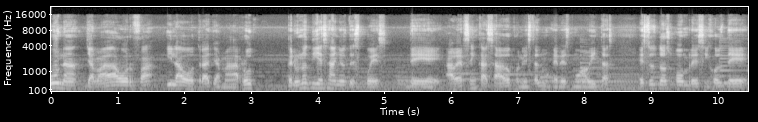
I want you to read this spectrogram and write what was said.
una llamada Orfa y la otra llamada Ruth. Pero unos 10 años después de haberse casado con estas mujeres moabitas, estos dos hombres, hijos de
